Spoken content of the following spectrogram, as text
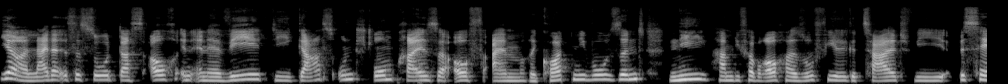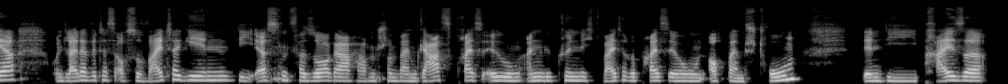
Ja, leider ist es so, dass auch in NRW die Gas- und Strompreise auf einem Rekordniveau sind. Nie haben die Verbraucher so viel gezahlt wie bisher. Und leider wird das auch so weitergehen. Die ersten Versorger haben schon beim Gaspreiserhöhungen angekündigt, weitere Preiserhöhungen auch beim Strom. Denn die Preise,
